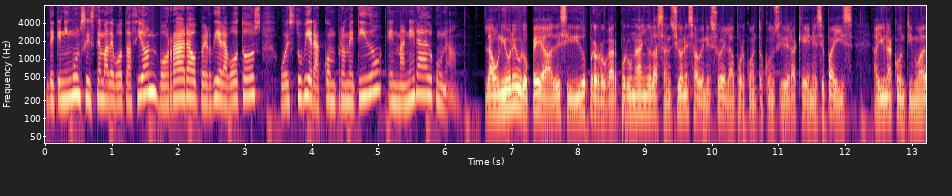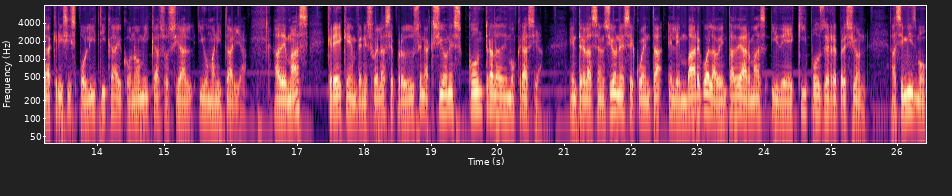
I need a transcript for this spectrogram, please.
de que ningún sistema de votación borrara o perdiera votos o estuviera comprometido en manera alguna. La Unión Europea ha decidido prorrogar por un año las sanciones a Venezuela por cuanto considera que en ese país hay una continuada crisis política, económica, social y humanitaria. Además, cree que en Venezuela se producen acciones contra la democracia. Entre las sanciones se cuenta el embargo a la venta de armas y de equipos de represión. Asimismo,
